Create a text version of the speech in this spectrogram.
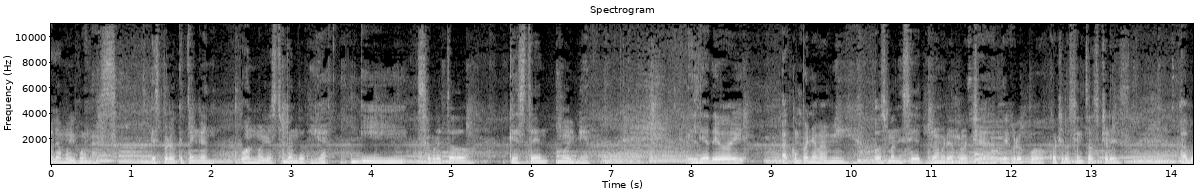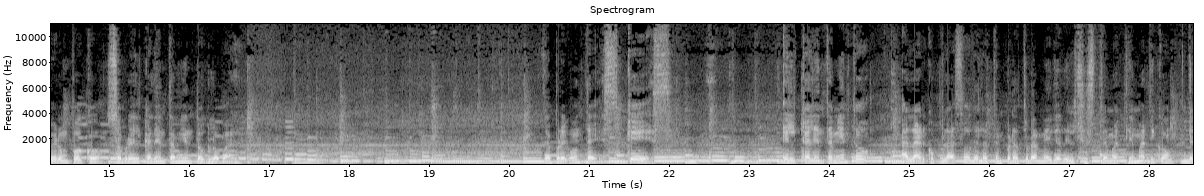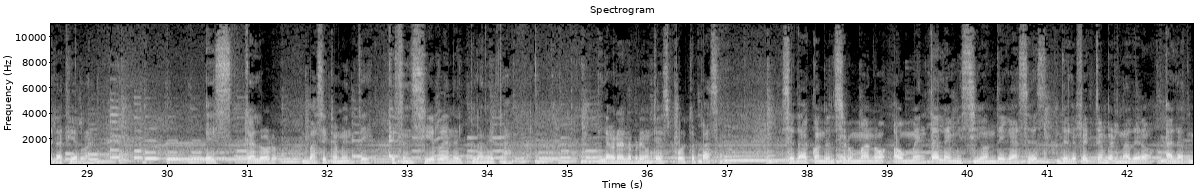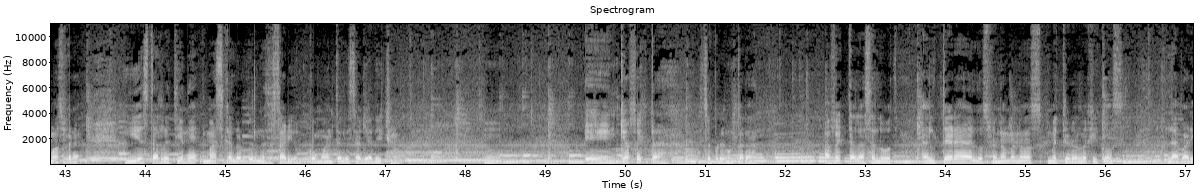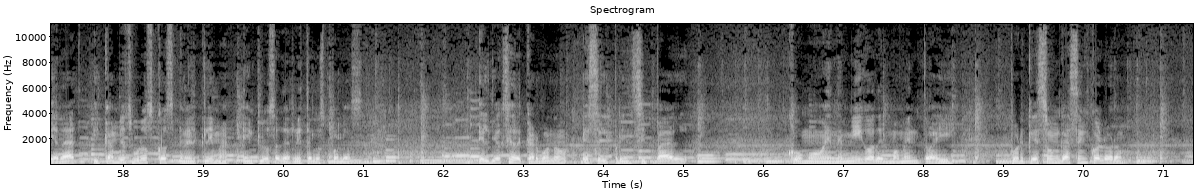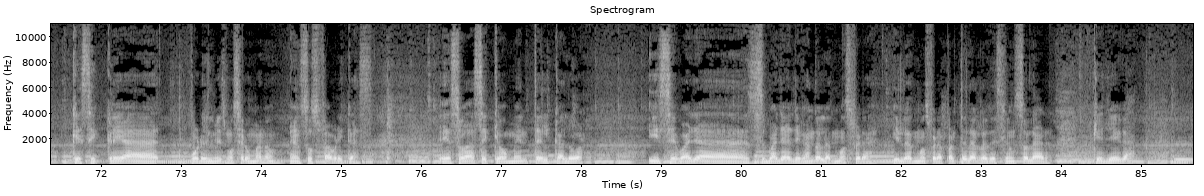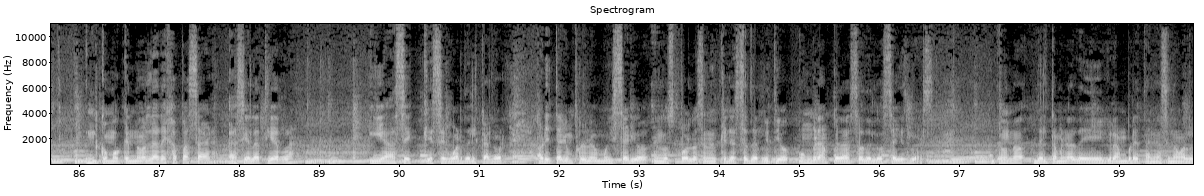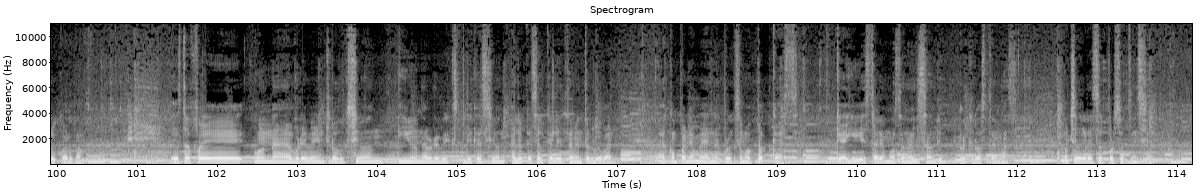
Hola, muy buenas. Espero que tengan un muy estupendo día y sobre todo que estén muy bien. El día de hoy, acompáñame a mí, Osman Isid Ramírez Rocha, del grupo 403, a ver un poco sobre el calentamiento global. La pregunta es, ¿qué es? El calentamiento a largo plazo de la temperatura media del sistema climático de la Tierra. Es calor básicamente que se encierra en el planeta. La hora de la pregunta es ¿por qué pasa? Se da cuando el ser humano aumenta la emisión de gases del efecto invernadero a la atmósfera y ésta retiene más calor del necesario, como antes les había dicho. Mm, ¿En qué afecta? Se preguntarán. Afecta a la salud, altera los fenómenos meteorológicos, la variedad y cambios bruscos en el clima e incluso derrite los polos. El dióxido de carbono es el principal como enemigo del momento ahí, porque es un gas incoloro que se crea por el mismo ser humano en sus fábricas. Eso hace que aumente el calor y se vaya, se vaya llegando a la atmósfera. Y la atmósfera, aparte de la radiación solar que llega, como que no la deja pasar hacia la Tierra y hace que se guarde el calor. Ahorita hay un problema muy serio en los polos en el que ya se derritió un gran pedazo de los icebergs. Uno del tamaño de Gran Bretaña, si no mal recuerdo. Esta fue una breve introducción y una breve explicación a lo que es el calentamiento global. Acompáñame en el próximo podcast, que allí estaremos analizando otros temas. Muchas gracias por su atención.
